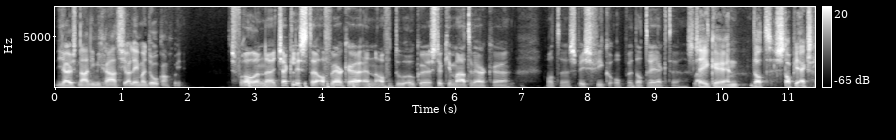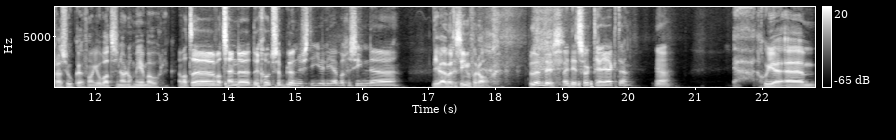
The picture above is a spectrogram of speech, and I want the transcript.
juist na die migratie alleen maar door kan groeien. Dus vooral een eh, checklist eh, afwerken en af en toe ook een stukje maatwerk eh, wat eh, specifiek op dat traject slaat. Zeker. En dat stapje extra zoeken van joh, wat is er nou nog meer mogelijk? En wat, eh, wat zijn de, de grootste blunders die jullie hebben gezien eh, Die we hebben gezien vooral. Blunders. bij dit soort trajecten? Ja. Goeie. ehm,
